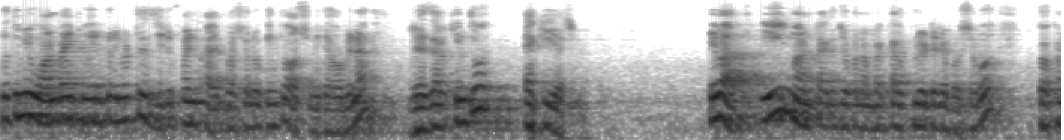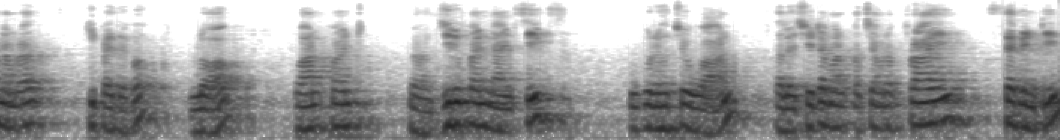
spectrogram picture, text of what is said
তো তুমি ওয়ান বাই টু এর পরিবর্তে জিরো পয়েন্ট ফাইভ বসালেও কিন্তু অসুবিধা হবে না রেজাল্ট কিন্তু একই আসবে। এবার এই মানটাকে যখন আমরা ক্যালকুলেটরে বসাবো, তখন আমরা কি পাই দেখো log one point zero point nine six উপরে হচ্ছে ওয়ান তাহলে সেটা মান পাচ্ছি আমরা প্রায় সেভেন্টিন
